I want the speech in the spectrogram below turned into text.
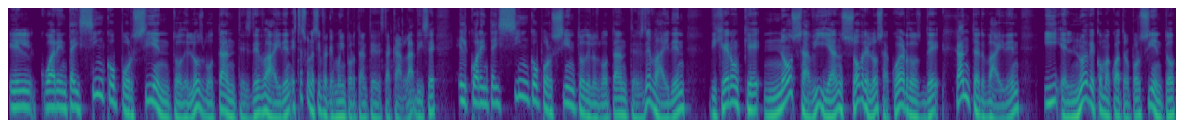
el 45% de los votantes de Biden, esta es una cifra que es muy importante destacarla, dice, el 45% de los votantes de Biden dijeron que no sabían sobre los acuerdos de Hunter Biden y el 9,4%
